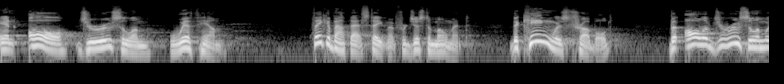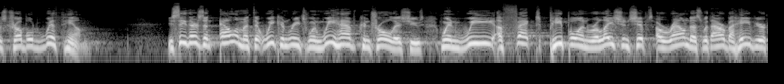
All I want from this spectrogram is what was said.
and all Jerusalem with him. Think about that statement for just a moment. The king was troubled, but all of Jerusalem was troubled with him. You see, there's an element that we can reach when we have control issues, when we affect people and relationships around us with our behavior,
